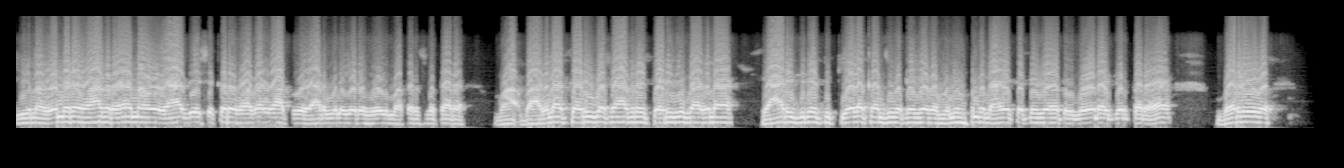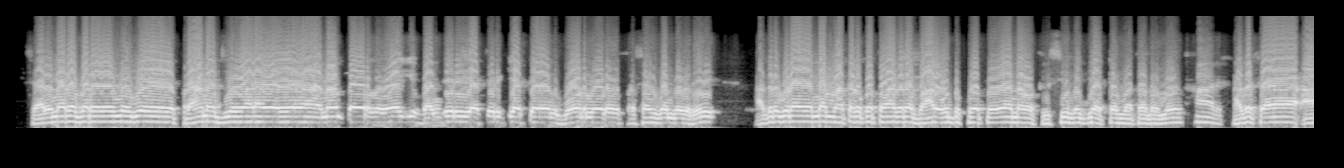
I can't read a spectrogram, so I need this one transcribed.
ಈಗ ನಾವ್ ಏನಾರ ಹೋದ್ರೆ ನಾವು ಯಾವ ದೇಶಕ್ಕರ ಹೋದಂಗ ಆಗ್ತದ ಯಾರ ಮನೆಗೆ ಹೋಗಿ ಮಾತಾಡಿಸ್ಬೇಕಾರ? ಬಾಗಲ ತೆರಿಬೇಕಾದ್ರೆ ತೆರಿದಿ ಬಾಗಲ ಯಾರಿದ್ರಿ ಅಂತ ಕೇಳಕ್ ಅನ್ಸ್ಬೇಕಾಗ್ಯದ. ಮನಿ ಮುಂದೆ ನಾಯಿ ಕಟ್ಟಿದೆ ಅಂತ ಬೋರ್ಡ್ ಹಾಕಿರ್ತಾರ. ಬರ್ರಿ ಶರಣರ ಬರೋನಿಗೆ ಪ್ರಾಣ ಜೀವಾಳ ಅನಂತವ್ರದ್ದು ಹೋಗಿ ಬಂದಿರಿ ಎತ್ತರಿಕೆ ಒಂದು ಬೋರ್ಡ್ ನೋಡೋ ಪ್ರಸಂಗ ಬಂದದ್ರಿ ಅದ್ರ ಕೂಡ ಎಲ್ಲ ಮಾತಾಡ್ಕೊತ ಹೋದ್ರೆ ಬಾಳ ಉದ್ದಕ್ ಹೋಗ್ತದ ನಾವು ಕೃಷಿ ಬಗ್ಗೆ ಅಷ್ಟೇ ಮಾತಾಡೋನು ಅದಕ್ಕ ಆ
